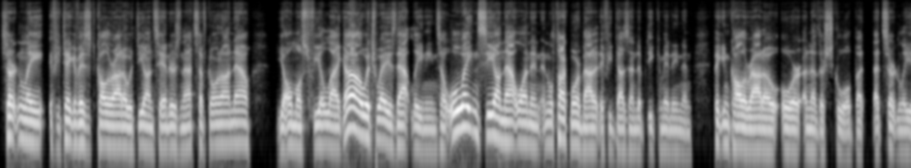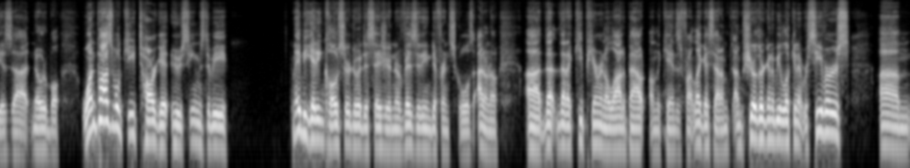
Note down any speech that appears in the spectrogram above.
certainly, if you take a visit to Colorado with Deion Sanders and that stuff going on now, you almost feel like, oh, which way is that leaning? So we'll wait and see on that one, and, and we'll talk more about it if he does end up decommitting and picking Colorado or another school. But that certainly is uh, notable. One possible key target who seems to be maybe getting closer to a decision or visiting different schools. I don't know. Uh, that that I keep hearing a lot about on the Kansas front. Like I said, I'm I'm sure they're going to be looking at receivers. Um,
